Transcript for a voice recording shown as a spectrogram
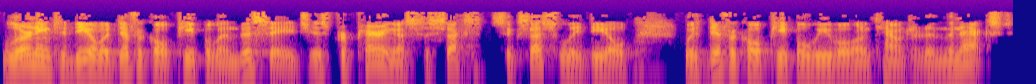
Learning to deal with difficult people in this age is preparing us to successfully deal with difficult people we will encounter in the next.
